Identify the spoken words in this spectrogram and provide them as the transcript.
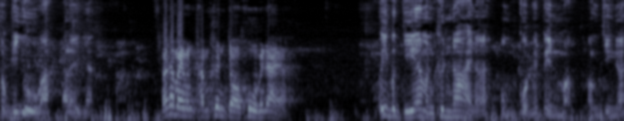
ส่งที่อยู่มาอะไรอย่างเงี้ยแล้วทำไมมันทำขึ้นจอคู่ไม่ได้อะเอ้ยเมื่อกี้มันขึ้นได้นะ ผมกดไม่เป็นว่ะเอาจริงๆนะ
